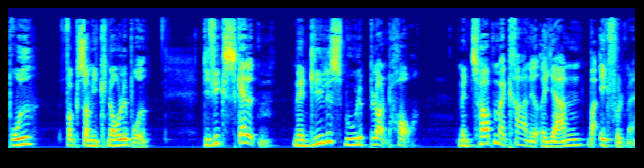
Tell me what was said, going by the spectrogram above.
Brud, for, som i knoglebrud. De fik skalpen med en lille smule blondt hår. Men toppen af kraniet og hjernen var ikke fuldt med.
